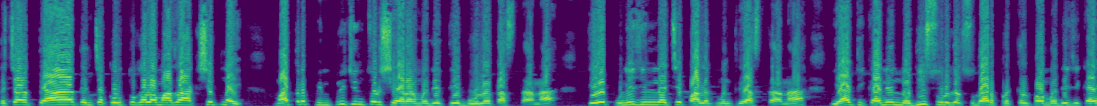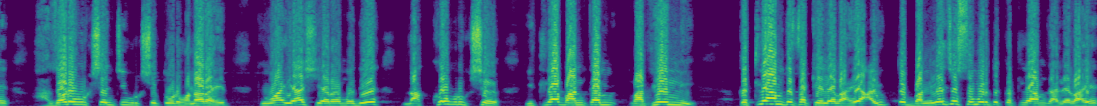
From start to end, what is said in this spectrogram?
त्याच्या त्या त्यांच्या कौतुकाला माझा आक्षेप नाही. मात्र पिंपरी चिंचवड शहरामध्ये ते बोलत असताना ते पुणे जिल्ह्याचे पालकमंत्री असताना या ठिकाणी नदी सुर्ग सुधार प्रकल्पामध्ये जे काही हजारो वृक्षांची वृक्षतोड होणार आहेत किंवा या शहरामध्ये लाखो वृक्ष इथल्या बांधकाम माफियांनी कत्लेआम त्याचा केलेला आहे आयुक्त बंगल्याच्या समोर ते कत्लेआम झालेला आहे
